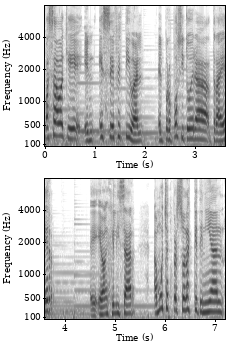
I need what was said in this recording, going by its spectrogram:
Pasaba que en ese festival el propósito era traer, eh, evangelizar a muchas personas que tenían,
